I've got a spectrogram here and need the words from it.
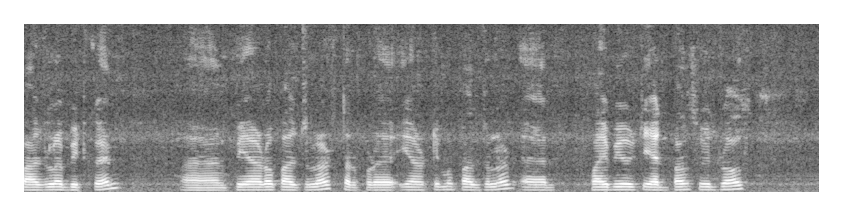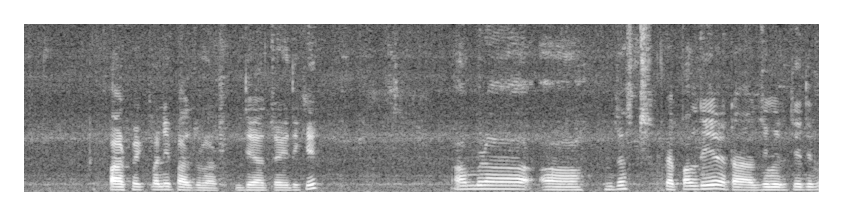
পাঁচ ডলার বিটকয়েন অ্যান্ড পেয়ারও পাঁচ ডলার তারপরে এয়ারটিমও পাঁচ ডলার অ্যান্ড ফাইভ ইউটি অ্যাডভান্স উইথড্রলস পারফেক্ট মানি পাঁচ ডলার দেওয়া আছে এদিকে আমরা জাস্ট পেপাল দিয়ে এটা জিমেল দিয়ে দিব।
